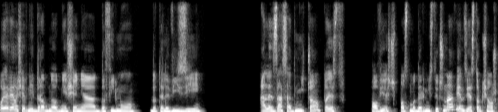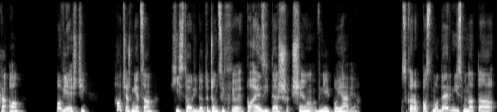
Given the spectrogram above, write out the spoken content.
Pojawiają się w niej drobne odniesienia do filmu, do telewizji, ale zasadniczo to jest powieść postmodernistyczna, więc jest to książka o powieści. Chociaż nieco historii dotyczących y, poezji też się w niej pojawia. Skoro postmodernizm, no to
